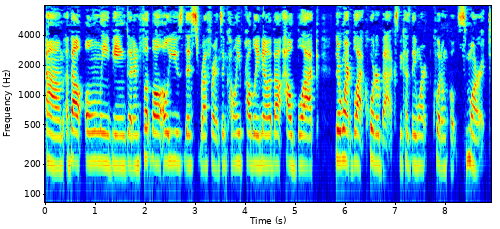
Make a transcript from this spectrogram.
um, about only being good in football. I'll use this reference, and Colin, you probably know about how black there weren't black quarterbacks because they weren't quote unquote smart.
